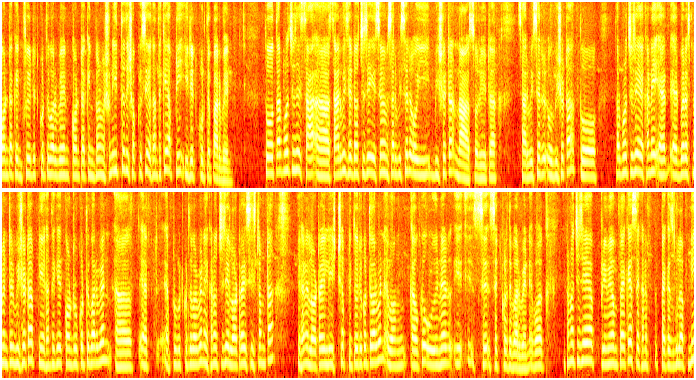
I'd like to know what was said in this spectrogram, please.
কন্ট্যাক্ট ইনফো এডিট করতে পারবেন কন্ট্যাক্ট ইনফরমেশন ইত্যাদি সব কিছু এখান থেকে আপনি এডিট করতে পারবেন। তো তারপর হচ্ছে যে সার্ভিস এটা হচ্ছে যে এস এম এম সার্ভিসের ওই বিষয়টা, না সরি এটা সার্ভিসের ওই বিষয়টা। তো তারপর হচ্ছে যে এখানে অ্যাড অ্যাডভার্টাইজমেন্টের বিষয়টা আপনি এখান থেকে কন্ট্রোল করতে পারবেন অ্যাড অ্যাপ্রুভেট করতে পারবেন। এখানে হচ্ছে যে লটারি সিস্টেমটা এখানে লটারি লিস্ট আপনি তৈরি করতে পারবেন এবং কাউকে উইনার সেট করতে পারবেন। এবং এখানে হচ্ছে যে প্রিমিয়াম প্যাকেজ এখানে প্যাকেজগুলো আপনি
